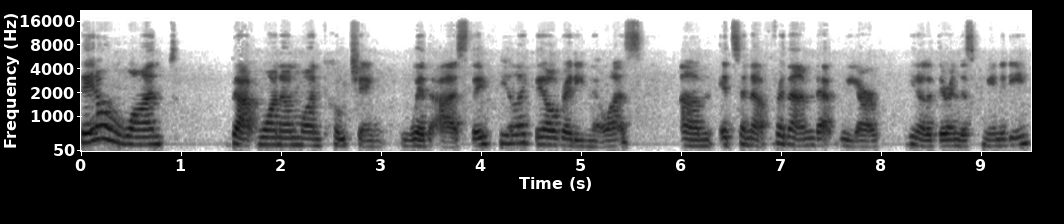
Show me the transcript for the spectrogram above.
They don't want that one-on-one coaching with us. They feel like they already know us. Um, it's enough for them that we are, you know, that they're in this community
